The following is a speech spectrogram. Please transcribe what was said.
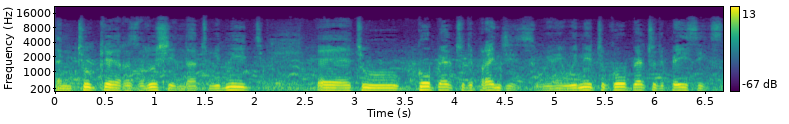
and took a resolution that we need uh, to go back to the branches. We, we need to go back to the basics.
